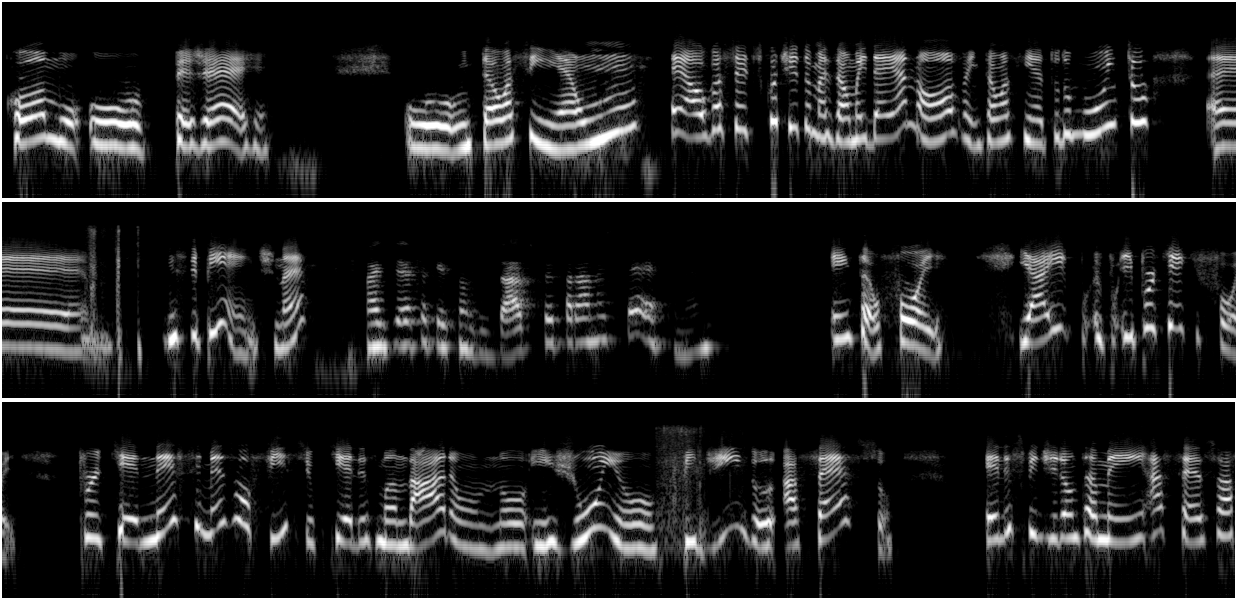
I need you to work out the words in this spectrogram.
como o PGR. O, então, assim, é um é algo a ser discutido, mas é uma ideia nova, então assim, é tudo muito é, incipiente, né? Mas essa questão dos dados foi parar no STF, né? Então, foi. E aí, e por que que foi? Porque nesse mesmo ofício que eles mandaram no, em junho, pedindo acesso, eles pediram também acesso a,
